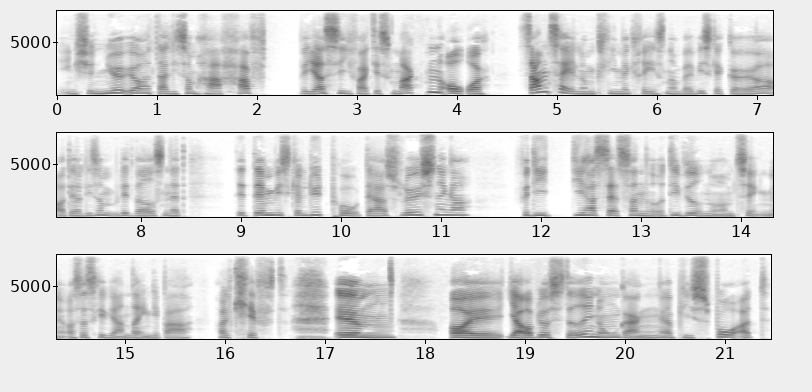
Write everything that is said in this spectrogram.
ingeniører, der ligesom har haft, vil jeg sige, faktisk magten over samtalen om klimakrisen og hvad vi skal gøre. Og det har ligesom lidt været sådan, at det er dem, vi skal lytte på, deres løsninger, fordi de har sat sig ned, og de ved noget om tingene, og så skal vi andre egentlig bare holde kæft. Øhm, og øh, jeg oplever stadig nogle gange at blive spurgt,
